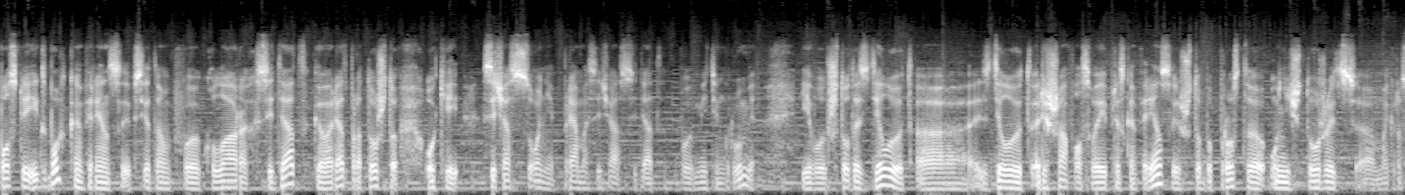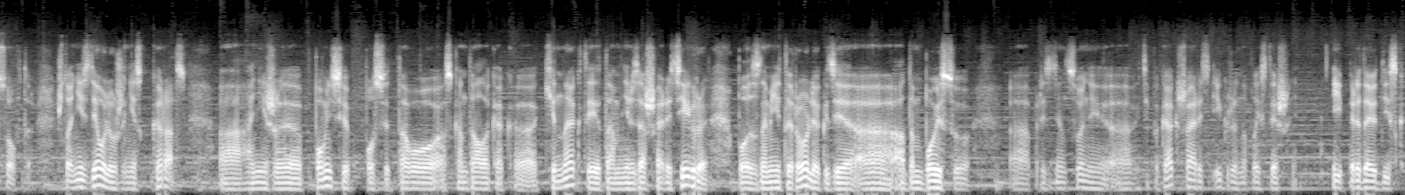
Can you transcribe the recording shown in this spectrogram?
после Xbox конференции все там в куларах сидят, говорят про то, что окей, сейчас Sony прямо сейчас сидят в митинг-руме и вот что-то сделают, э, сделают решафл своей пресс-конференции, чтобы просто уничтожить Microsoft. Что они сделали уже несколько раз. А, они же, помните, после того скандала, как Kinect и там нельзя шарить игры, был знаменитый ролик, где э, Адам Бойсу, э, президент Sony, э, типа как шарить игры на PlayStation и передает диск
